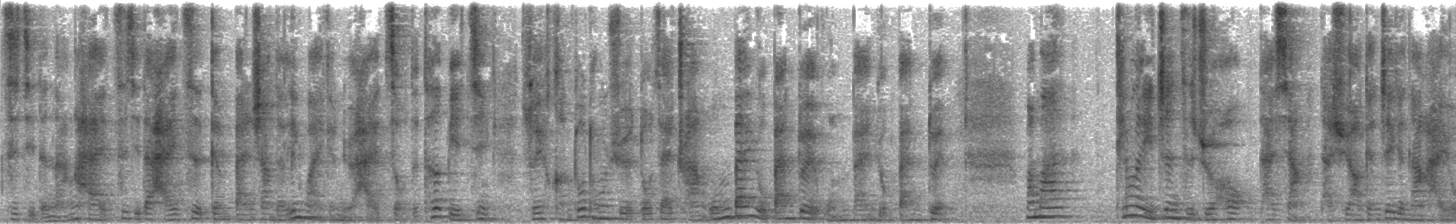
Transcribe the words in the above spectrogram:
自己的男孩、自己的孩子跟班上的另外一个女孩走得特别近，所以很多同学都在传：我们班有班队，我们班有班队。妈妈听了一阵子之后，她想，她需要跟这个男孩有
